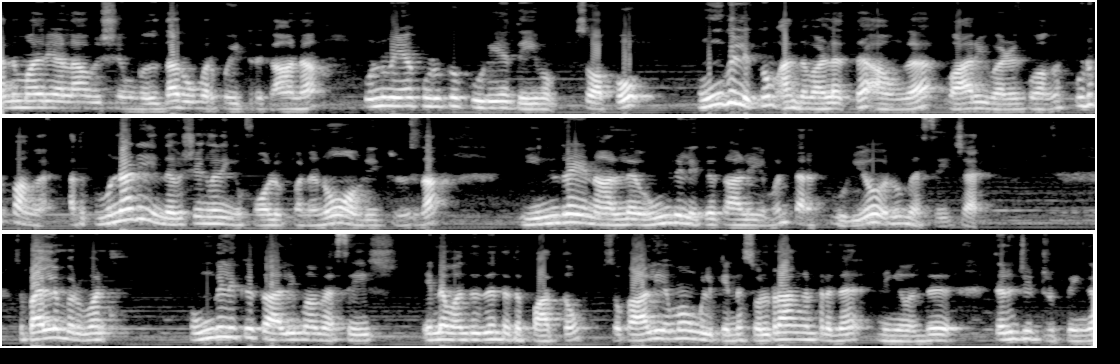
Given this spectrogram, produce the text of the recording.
அந்த மாதிரியெல்லாம் விஷயங்கள் தான் ரூமர் போயிட்டு இருக்கு ஆனால் உண்மையாக கொடுக்கக்கூடிய தெய்வம். ஸோ அப்போ உங்களுக்கும் அந்த வளத்தை அவங்க வாரி வழங்குவாங்க கொடுப்பாங்க. அதுக்கு முன்னாடி இந்த விஷயங்களை நீங்கள் ஃபாலோ பண்ணணும் அப்படின்றது தான் இன்றைய நாளில் உங்களுக்கு காளியம்மன் தரக்கூடிய ஒரு மெசேஜாக இருக்கு. ஸோ பைல் நம்பர் ஒன் உங்களுக்கு காளிமா மெசேஜ் என்ன வந்ததுன்றதை பார்த்தோம். ஸோ காளியம்மா உங்களுக்கு என்ன சொல்றாங்கன்றத நீங்க வந்து தெரிஞ்சிட்டு இருப்பீங்க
